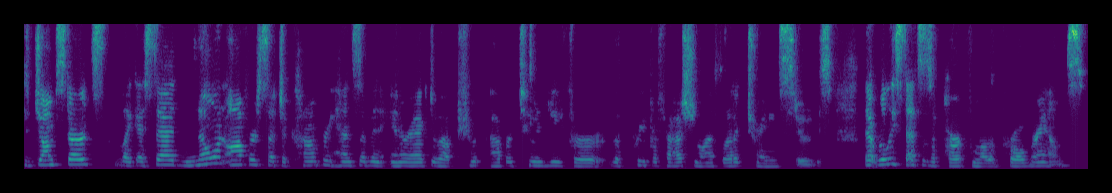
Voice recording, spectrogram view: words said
the jump starts, like I said, no one offers such a comprehensive and interactive op opportunity for the pre-professional athletic training students. That really sets us apart from other programs.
